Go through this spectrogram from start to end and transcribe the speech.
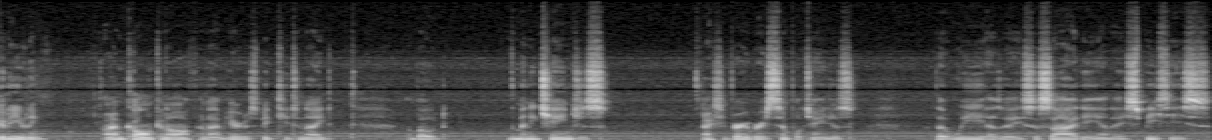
Good evening. I'm Colin Knauf and I'm here to speak to you tonight about the many changes, actually very very simple changes, that we as a society and a species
